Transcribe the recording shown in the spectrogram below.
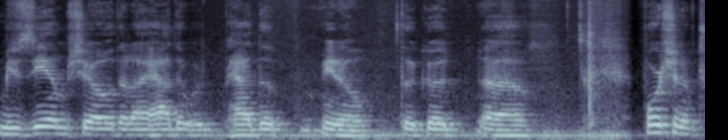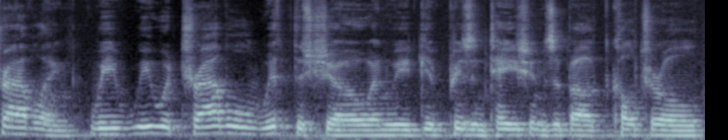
museum show that I had that would had the you know the good uh, fortune of traveling. We we would travel with the show and we'd give presentations about cultural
